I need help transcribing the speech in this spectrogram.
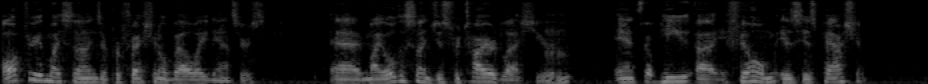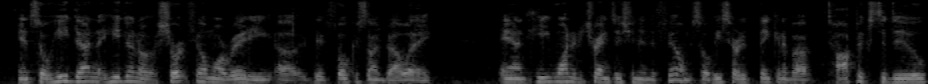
all three of my sons are professional ballet dancers, and my oldest son just retired last year, mm-hmm. and so he uh, film is his passion, and so he done he done a short film already uh, that focused on ballet, and he wanted to transition into film. So he started thinking about topics to do,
